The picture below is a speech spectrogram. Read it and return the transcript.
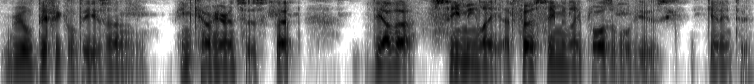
real difficulties and incoherences that the other seemingly, at first, seemingly plausible views get into.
